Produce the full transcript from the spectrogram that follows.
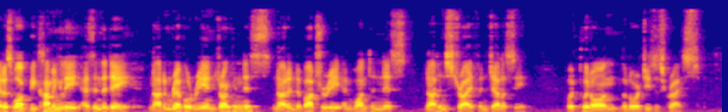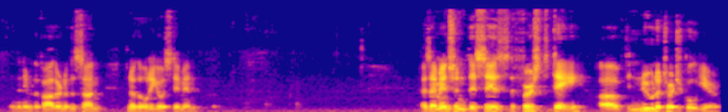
Let us walk becomingly as in the day, not in revelry and drunkenness, not in debauchery and wantonness, not in strife and jealousy, but put on the Lord Jesus Christ. In the name of the Father, and of the Son, and of the Holy Ghost, amen. As I mentioned, this is the first day of the new liturgical year.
